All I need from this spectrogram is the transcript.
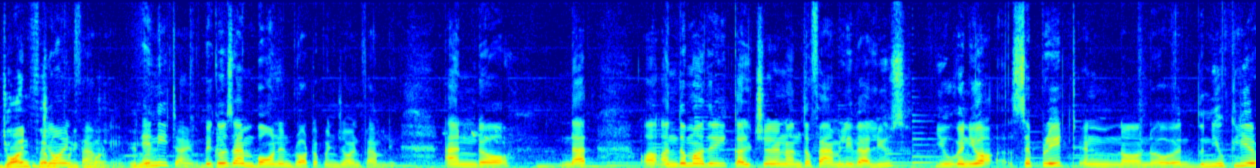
ஜாயின்ட் ஃபேமிலி பிடிக்குமா? Any time because I am born and brought up in joint family and that uh, அந்த மாதிரி culture and அந்த family values you when you are separate and uh, no, and the nuclear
